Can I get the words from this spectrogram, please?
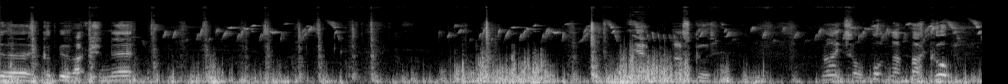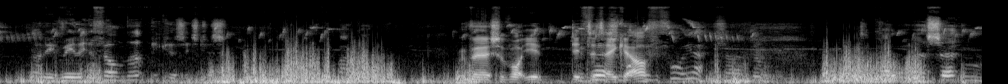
uh, good bit of action there. Yeah, that's good. Right, so I'll button that back up. No need really to film that because it's just back up. Reverse of what you did to take it off. did Before, yeah. So I've done a certain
